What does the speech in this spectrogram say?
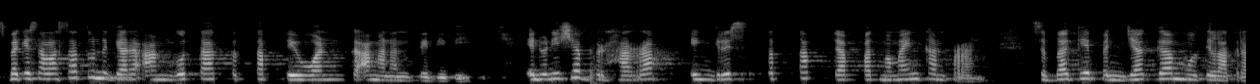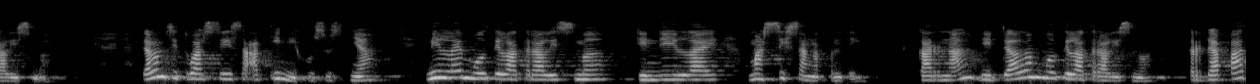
sebagai salah satu negara anggota tetap Dewan Keamanan PBB, Indonesia berharap Inggris tetap dapat memainkan peran sebagai penjaga multilateralisme. Dalam situasi saat ini khususnya, nilai multilateralisme dinilai masih sangat penting. Karena di dalam multilateralisme terdapat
